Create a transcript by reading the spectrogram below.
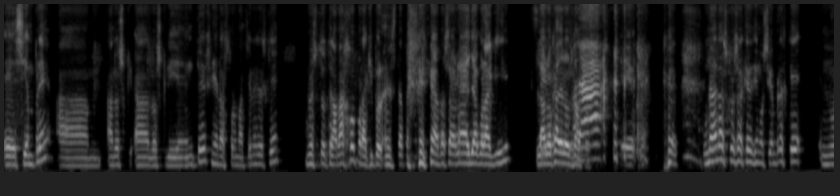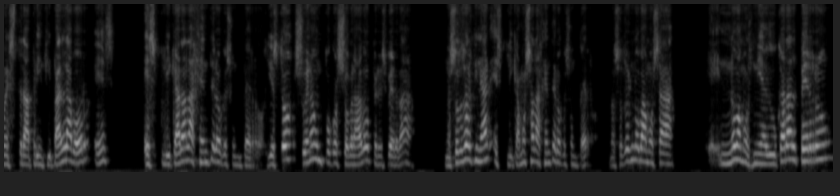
eh, siempre a, los, clientes y en las formaciones es que nuestro trabajo, por aquí, por esta, ha pasado ya por aquí, la loca de los gatos. Eh, una de las cosas que decimos siempre es que nuestra principal labor es explicar a la gente lo que es un perro. Y esto suena un poco sobrado, pero es verdad. Nosotros al final explicamos a la gente lo que es un perro. Nosotros no vamos a, eh, no vamos ni a educar al perro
